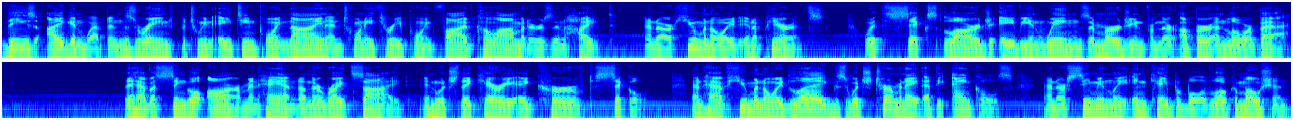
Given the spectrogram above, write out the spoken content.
These eigenweapons range between 18.9 and 23.5 kilometers in height and are humanoid in appearance, with six large avian wings emerging from their upper and lower back. They have a single arm and hand on their right side, in which they carry a curved sickle, and have humanoid legs which terminate at the ankles and are seemingly incapable of locomotion,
